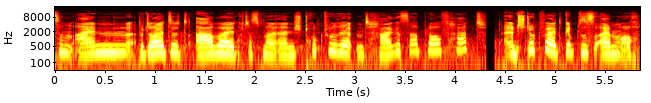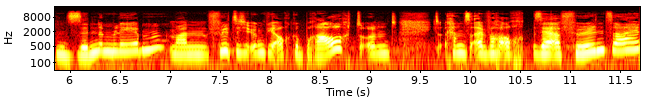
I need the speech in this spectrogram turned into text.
Zum einen bedeutet Arbeit, dass man einen strukturierten Tagesablauf hat. Ein Stück weit gibt es einem auch einen Sinn im Leben. Man fühlt sich irgendwie auch gebraucht und kann es einfach auch sehr erfüllend sein.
